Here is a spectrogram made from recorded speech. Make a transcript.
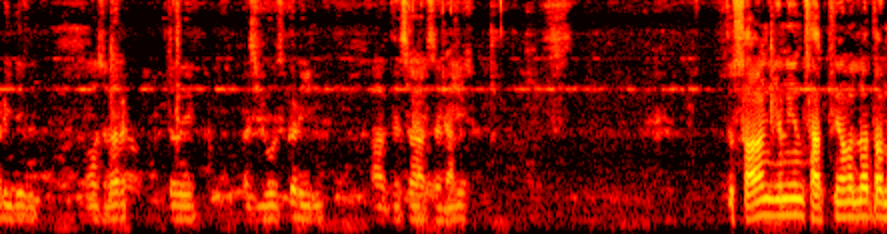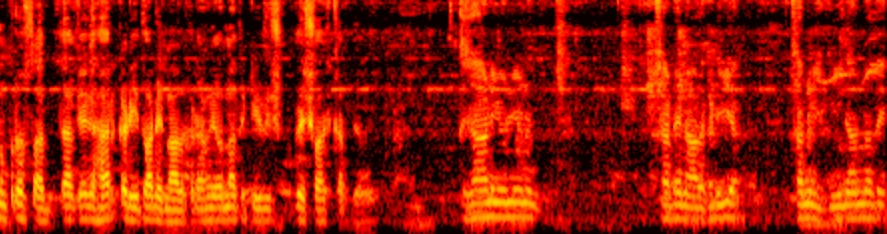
ਘੜੀ ਦੇ ਵਿੱਚ ਹੌਸਲਾ ਰੱਖ ਦੇਵੇ ਅਸੀਂ ਉਸ ਘੜੀ ਨੂੰ ਆਪਦੇ ਸਹਾਰ ਸਕੀਏ ਕਿਸਾਨ ਯੂਨੀਅਨ ਸਾਥੀਆਂ ਵੱਲੋਂ ਤੁਹਾਨੂੰ ਭਰੋਸਾ ਦਿੱਤਾ ਕਿ ਹਰ ਘੜੀ ਤੁਹਾਡੇ ਨਾਲ ਖੜਾਂਗੇ ਉਹਨਾਂ ਤੇ ਕੀ ਵਿਸ਼- ਵਿਸ਼ਵਾਸ ਕਰਦੇ ਹੋ? ਕਿਸਾਨ ਯੂਨੀਅਨ ਸਾਡੇ ਨਾਲ ਖੜੀ ਆ ਸਾਨੂੰ ਯਕੀਨ ਆ ਉਹਨਾਂ ਤੇ।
